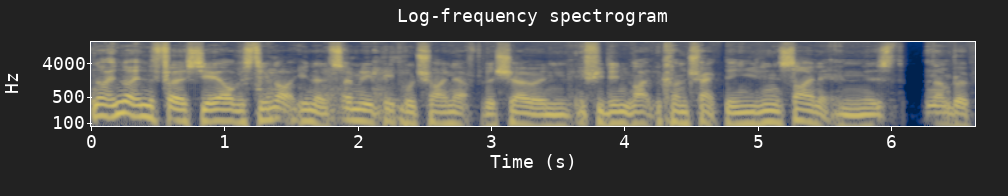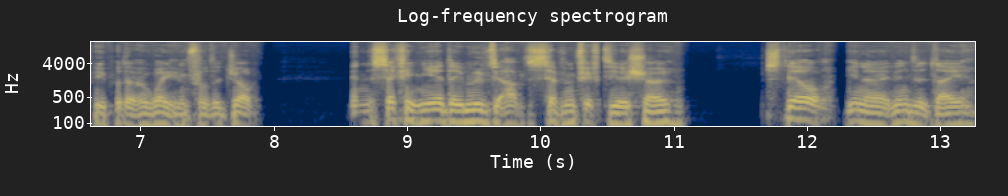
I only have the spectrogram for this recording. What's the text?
Not not in the first year, obviously not. You know, so many people trying out for the show, and if you didn't like the contract, then you didn't sign it. And there's a number of people that were waiting for the job. In the second year, they moved it up to seven fifty a show. Still, you know, at the end of the day,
